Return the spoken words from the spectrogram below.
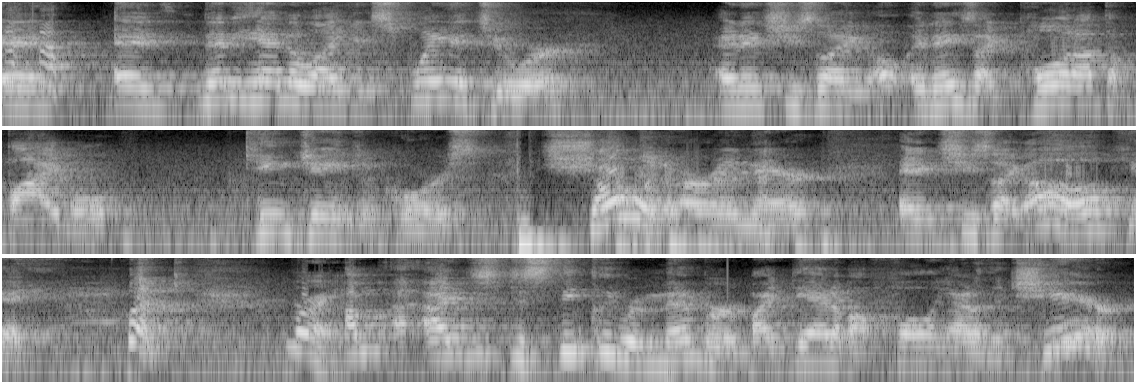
And and then he had to like explain it to her, and then she's like, oh, and then he's like pulling out the Bible, King James, of course, showing her in there, and she's like, oh, okay. like, Right. I'm, I just distinctly remember my dad about falling out of the chair,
